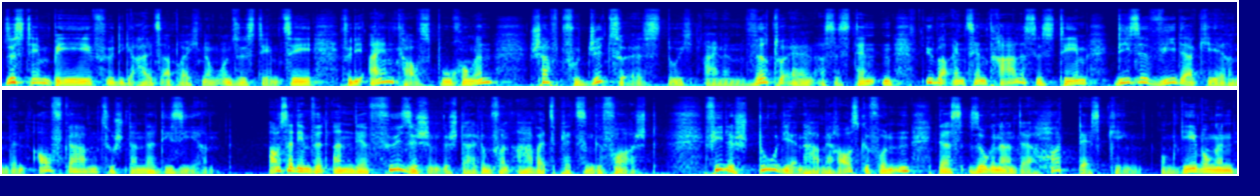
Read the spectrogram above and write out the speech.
System B für die Gehaltsabrechnung und System C für die Einkaufsbuchungen, schafft Fujitsu es durch einen virtuellen Assistenten über ein zentrales System, diese wiederkehrenden Aufgaben zu standardisieren. Außerdem wird an der physischen Gestaltung von Arbeitsplätzen geforscht. Viele Studien haben herausgefunden, dass sogenannte Hotdesking Umgebungen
